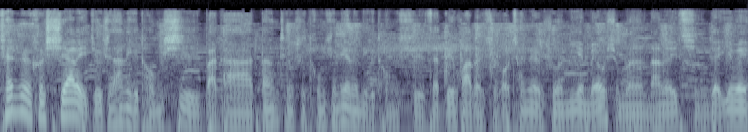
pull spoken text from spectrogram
Chandler 和 Shelly 就是他那个同事，把他当成是同性恋的那个同事，在对话的时候，Chandler 说：“你也没有什么难为情的，因为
